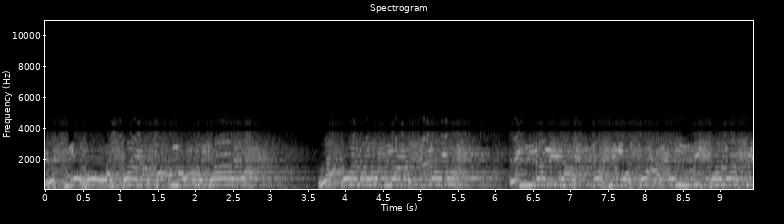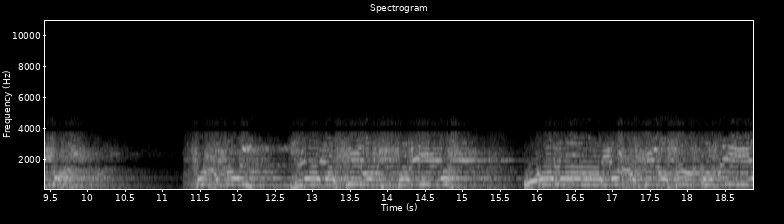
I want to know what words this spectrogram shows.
اسمه أسامة بن قتادة. وقال ابن مسلمة إنني أتهم سعدا بثلاث تهم سعد لا يسير بالسرية ولا يعدل في القضية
